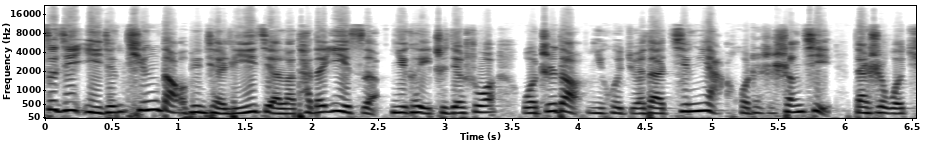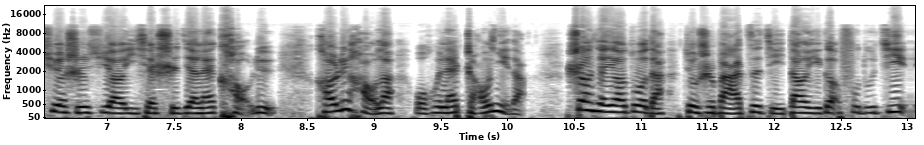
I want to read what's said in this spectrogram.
自己已经听到并且理解了他的意思。你可以直接说：“我知道你会觉得惊讶或者是生气，但是我确实需要一些时间来考虑。考虑好了，我会来找你的。剩下要做的就是把自己当一个复读机，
